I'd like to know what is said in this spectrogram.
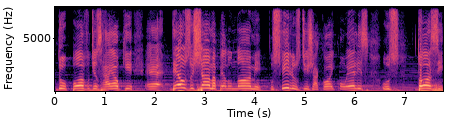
do povo de Israel que é, Deus os chama pelo nome, os filhos de Jacó e com eles os doze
